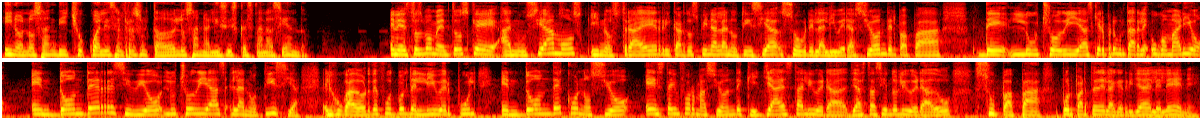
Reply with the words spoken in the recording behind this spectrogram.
y no nos han dicho cuál es el resultado de los análisis que están haciendo? En estos momentos que anunciamos y nos trae Ricardo Espina la noticia sobre la liberación del papá de Lucho Díaz, quiero preguntarle, Hugo Mario, ¿en dónde recibió Lucho Díaz la noticia? El jugador de fútbol del Liverpool, ¿en dónde conoció esta información de que ya está liberada, ya está siendo liberado su papá por parte de la guerrilla del ELN?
